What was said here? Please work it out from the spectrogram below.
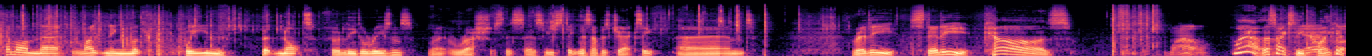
Come on, uh, Lightning McQueen, but not for legal reasons. Right, rush, as this says. So you stick this up as Jaxie, and ready, steady, cars. Wow. Wow, that's actually Yeah, quite good.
